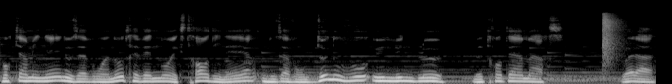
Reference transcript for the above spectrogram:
Pour terminer, nous avons un autre événement extraordinaire, nous avons de nouveau une lune bleue, le 31 mars. Voilà,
